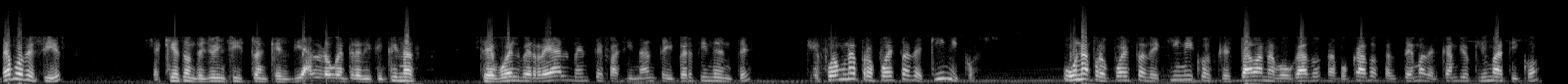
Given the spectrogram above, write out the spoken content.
Debo decir, y aquí es donde yo insisto en que el diálogo entre disciplinas se vuelve realmente fascinante y pertinente, que fue una propuesta de químicos, una propuesta de químicos que estaban abogados, abocados al tema del cambio climático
